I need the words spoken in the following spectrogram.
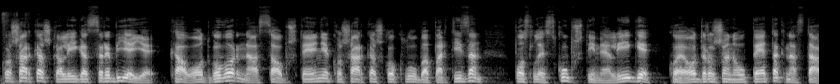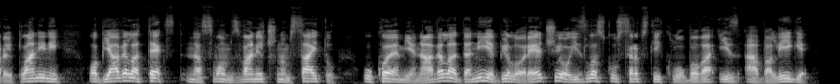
Košarkaška liga Srbije je, kao odgovor na saopštenje Košarkaškog kluba Partizan, posle Skupštine lige, koja je održana u petak na Staroj planini, objavila tekst na svom zvaničnom sajtu, u kojem je navela da nije bilo reči o izlasku srpskih klubova iz ABA lige –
